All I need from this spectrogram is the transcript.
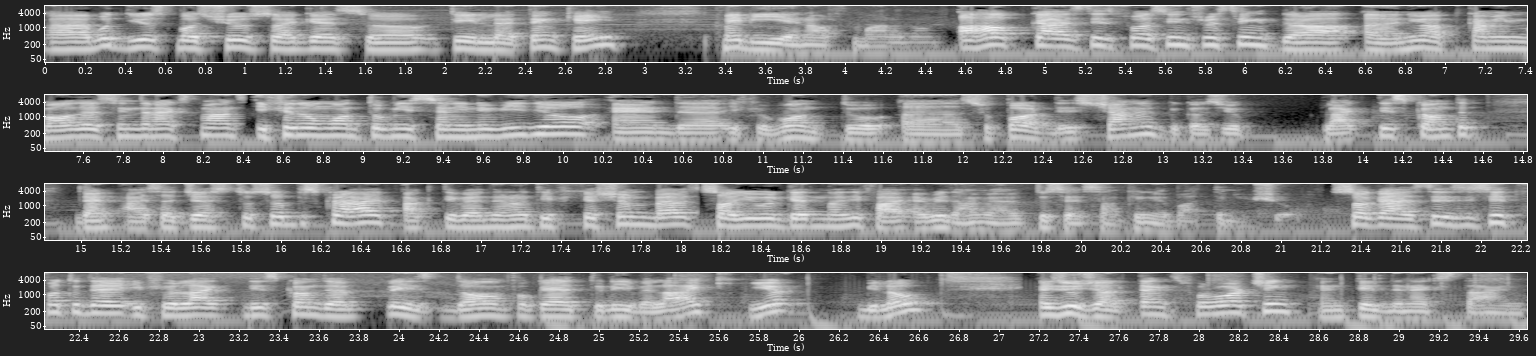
I would use both shoes, I guess, uh, till 10k maybe an half marathon. I hope guys this was interesting. There are uh, new upcoming models in the next month. If you don't want to miss any new video and uh, if you want to uh, support this channel because you like this content, then I suggest to subscribe, activate the notification bell so you will get notified every time I have to say something about the new show. So guys, this is it for today. If you like this content, please don't forget to leave a like here below. As usual, thanks for watching. Until the next time,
